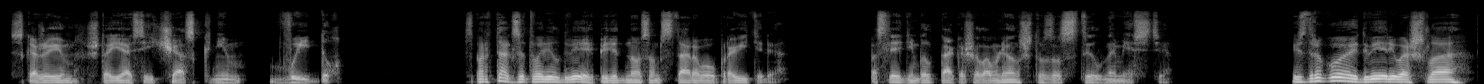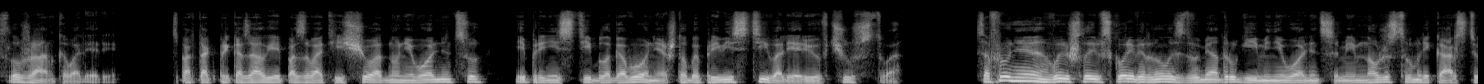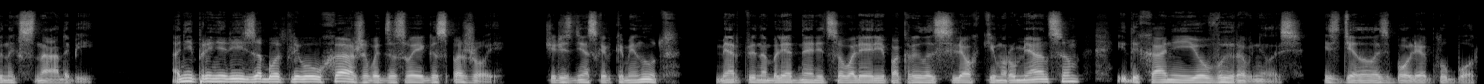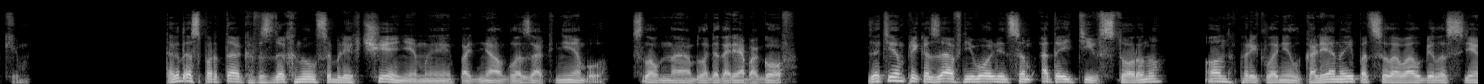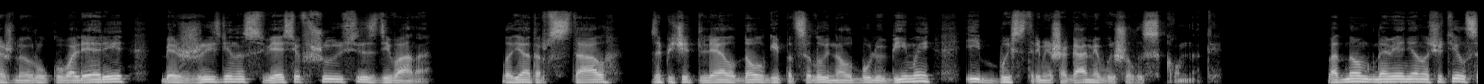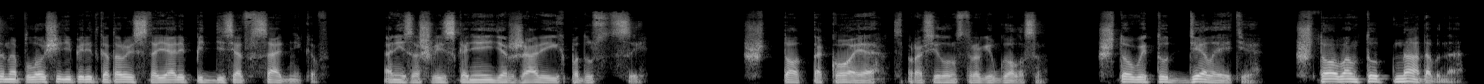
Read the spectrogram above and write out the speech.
Скажи им, что я сейчас к ним выйду. Спартак затворил дверь перед носом старого управителя. Последний был так ошеломлен, что застыл на месте. Из другой двери вошла служанка Валерии. Спартак приказал ей позвать еще одну невольницу и принести благовоние, чтобы привести Валерию в чувство. Сафрония вышла и вскоре вернулась с двумя другими невольницами и множеством лекарственных снадобий. Они принялись заботливо ухаживать за своей госпожой. Через несколько минут мертвенно-бледное лицо Валерии покрылось легким румянцем, и дыхание ее выровнялось и сделалось более глубоким. Тогда Спартак вздохнул с облегчением и поднял глаза к небу, словно благодаря богов. Затем, приказав невольницам отойти в сторону, он преклонил колено и поцеловал белоснежную руку Валерии, безжизненно свесившуюся с дивана. Гладиатор встал, запечатлел долгий поцелуй на лбу любимой и быстрыми шагами вышел из комнаты. В одно мгновение он очутился на площади, перед которой стояли пятьдесят всадников. Они сошли с коней и держали их под узцы. «Что такое?» — спросил он строгим голосом. «Что вы тут делаете? Что вам тут надобно?»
